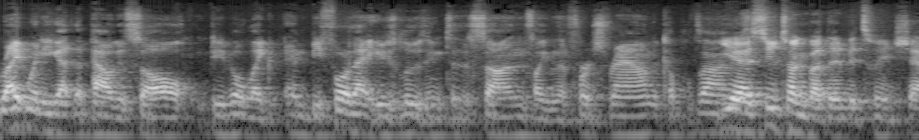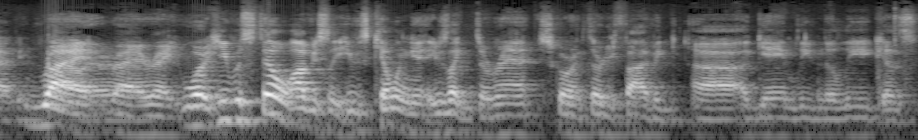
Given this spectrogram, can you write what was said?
right when he got the Pau Gasol people like, and before that he was losing to the Suns like in the first round a couple times. yeah so you're talking about the in between and Right, right, right. Well, he was still obviously he was killing it. He was like Durant scoring thirty five a, uh, a game, leading the league because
